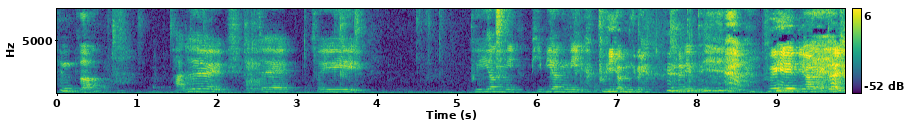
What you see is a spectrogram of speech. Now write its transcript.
진짜. 다들 이제 저희 V 언니, 비비 언니, V 언니래. V앱이랑 헷갈려.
